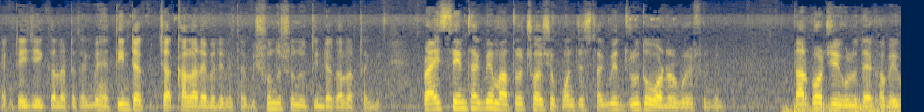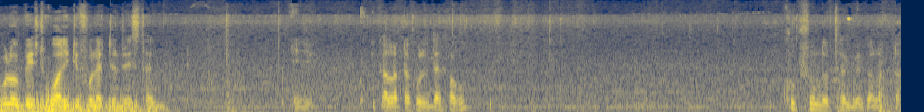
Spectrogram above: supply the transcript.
একটা এই যে কালারটা থাকবে। হ্যাঁ তিনটা কালার অ্যাভেলেবেল থাকবে। সুন্দর সুন্দর তিনটা কালার থাকবে। প্রাইস সেম থাকবে, মাত্র ছয়শো পঞ্চাশ থাকবে। দ্রুত অর্ডার করে ফেলবেন। তারপর যেগুলো দেখাবে, এগুলো বেস্ট কোয়ালিটি ফুল একটা ড্রেস থাকবে। এই যে, এই কালারটা খুলে দেখাবো। খুব সুন্দর থাকবে কালারটা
